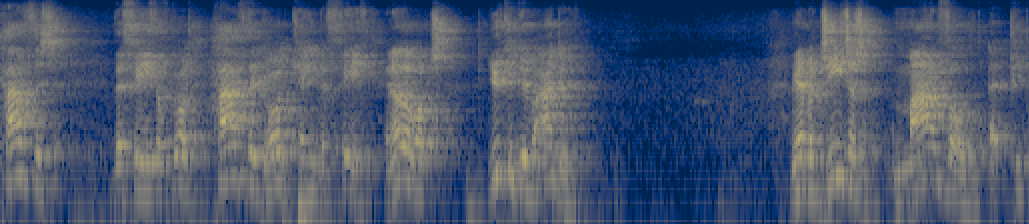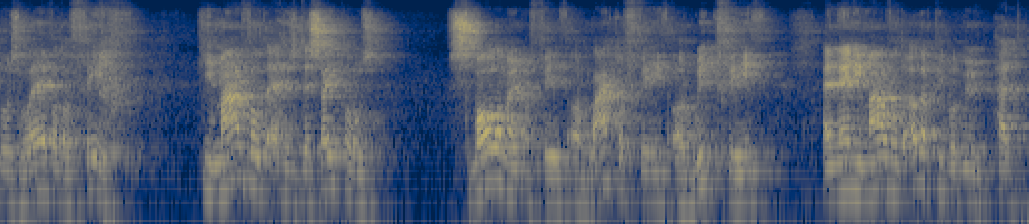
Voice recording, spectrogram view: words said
Have this, the faith of God. Have the God kind of faith. In other words, you can do what I do. Remember, Jesus marveled at people's level of faith. He marveled at his disciples' small amount of faith, or lack of faith, or weak faith, and then he marveled at other people who had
